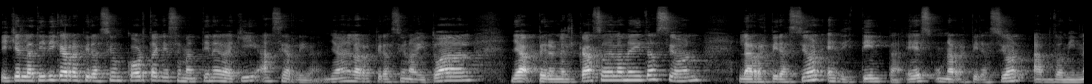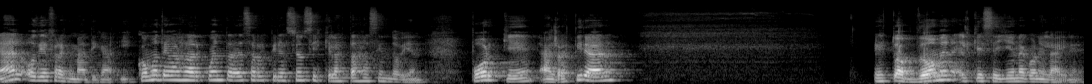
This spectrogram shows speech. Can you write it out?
y que es la típica respiración corta que se mantiene de aquí hacia arriba, ya en la respiración habitual, ya, pero en el caso de la meditación la respiración es distinta, es una respiración abdominal o diafragmática. ¿Y cómo te vas a dar cuenta de esa respiración si es que la estás haciendo bien? Porque al respirar es tu abdomen el que se llena con el aire,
